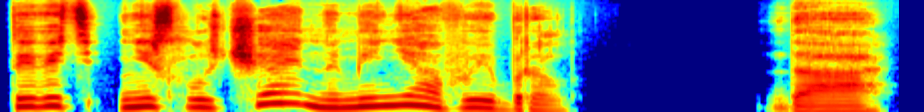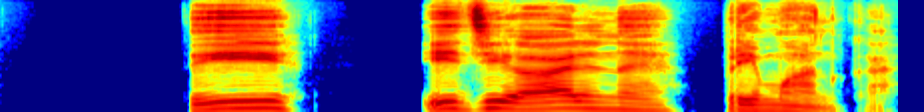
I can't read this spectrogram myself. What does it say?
Ты ведь не случайно меня выбрал?» Да, ты идеальная приманка.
